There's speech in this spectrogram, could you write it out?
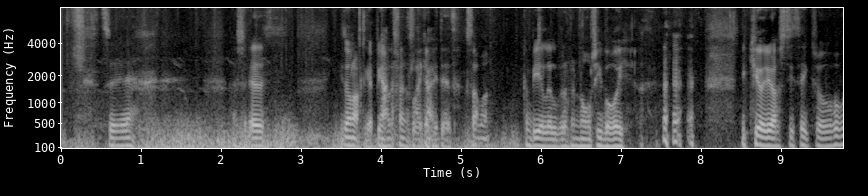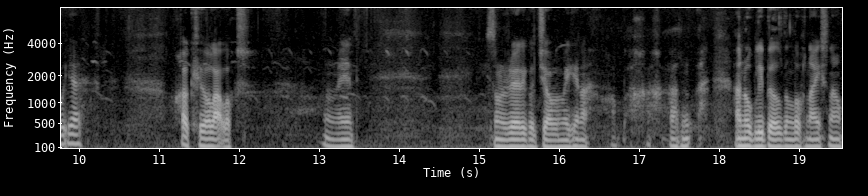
It's, uh, I say, uh, you don't have to get behind the fence like I did. 'cause that one can be a little bit of a naughty boy. the curiosity takes over, but yeah. How cool that looks. I mean, done a really good job of making a, a, an, ugly building look nice now.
